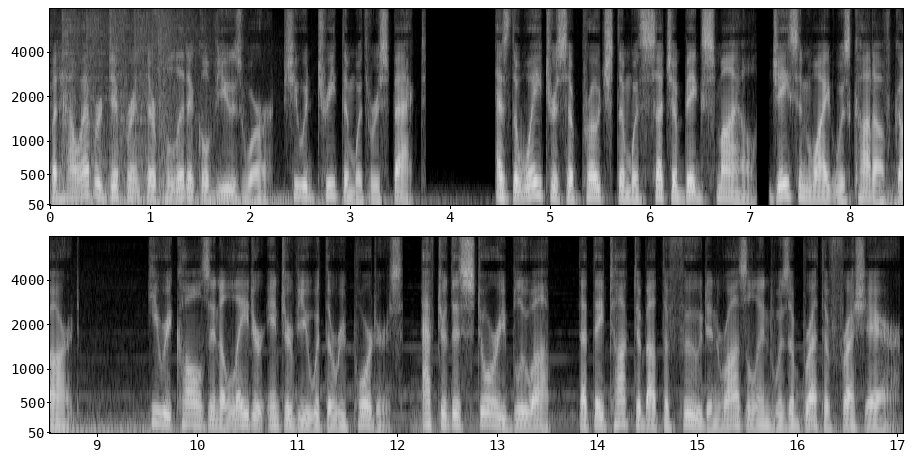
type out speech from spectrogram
but however different their political views were, she would treat them with respect. As the waitress approached them with such a big smile, Jason White was caught off guard. He recalls in a later interview with the reporters, after this story blew up, that they talked about the food and Rosalind was a breath of fresh air.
